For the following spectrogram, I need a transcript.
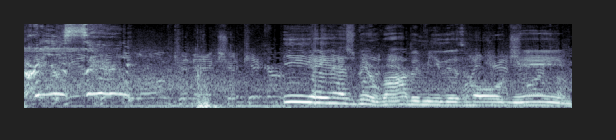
Are you serious? Long connection. Kicker. EA has been robbing me this whole game.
